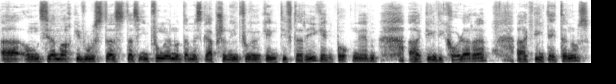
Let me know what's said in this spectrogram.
ja. Äh, und sie haben auch gewusst, dass, dass Impfungen, und damals gab es schon Impfungen gegen Diphtherie, gegen Pocken eben, äh, gegen die Cholera, gegen Tetanus.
